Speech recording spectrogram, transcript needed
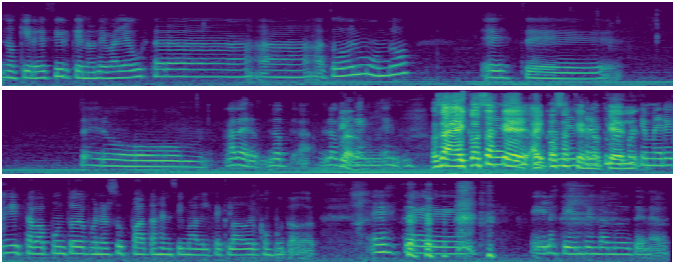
no quiere decir que no le vaya a gustar a, a, a todo el mundo. Este pero a ver lo, lo que, eh, o sea hay cosas que hay cosas que no que porque Meredith estaba a punto de poner sus patas encima del teclado del computador. Este y la estoy intentando detener.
